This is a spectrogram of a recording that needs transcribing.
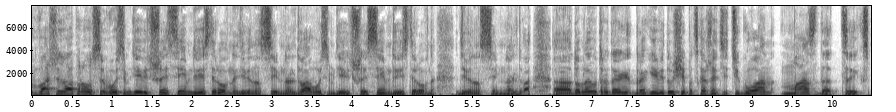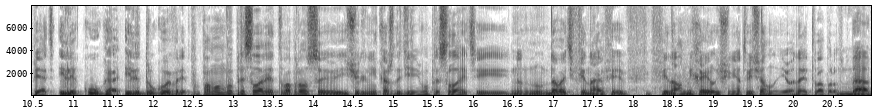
ваши вопросы 8967 200 ровно 9702, 8967 200 ровно 9702. А, доброе утро, дорогие ведущие. Подскажите, Тигуан, Mazda CX-5 или Куга, или другой вариант? По-моему, вы присылали этот вопрос и чуть ли не каждый день его присылаете. И, ну, ну, давайте финал, финал. Михаил еще не отвечал на него, на этот вопрос. Да,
